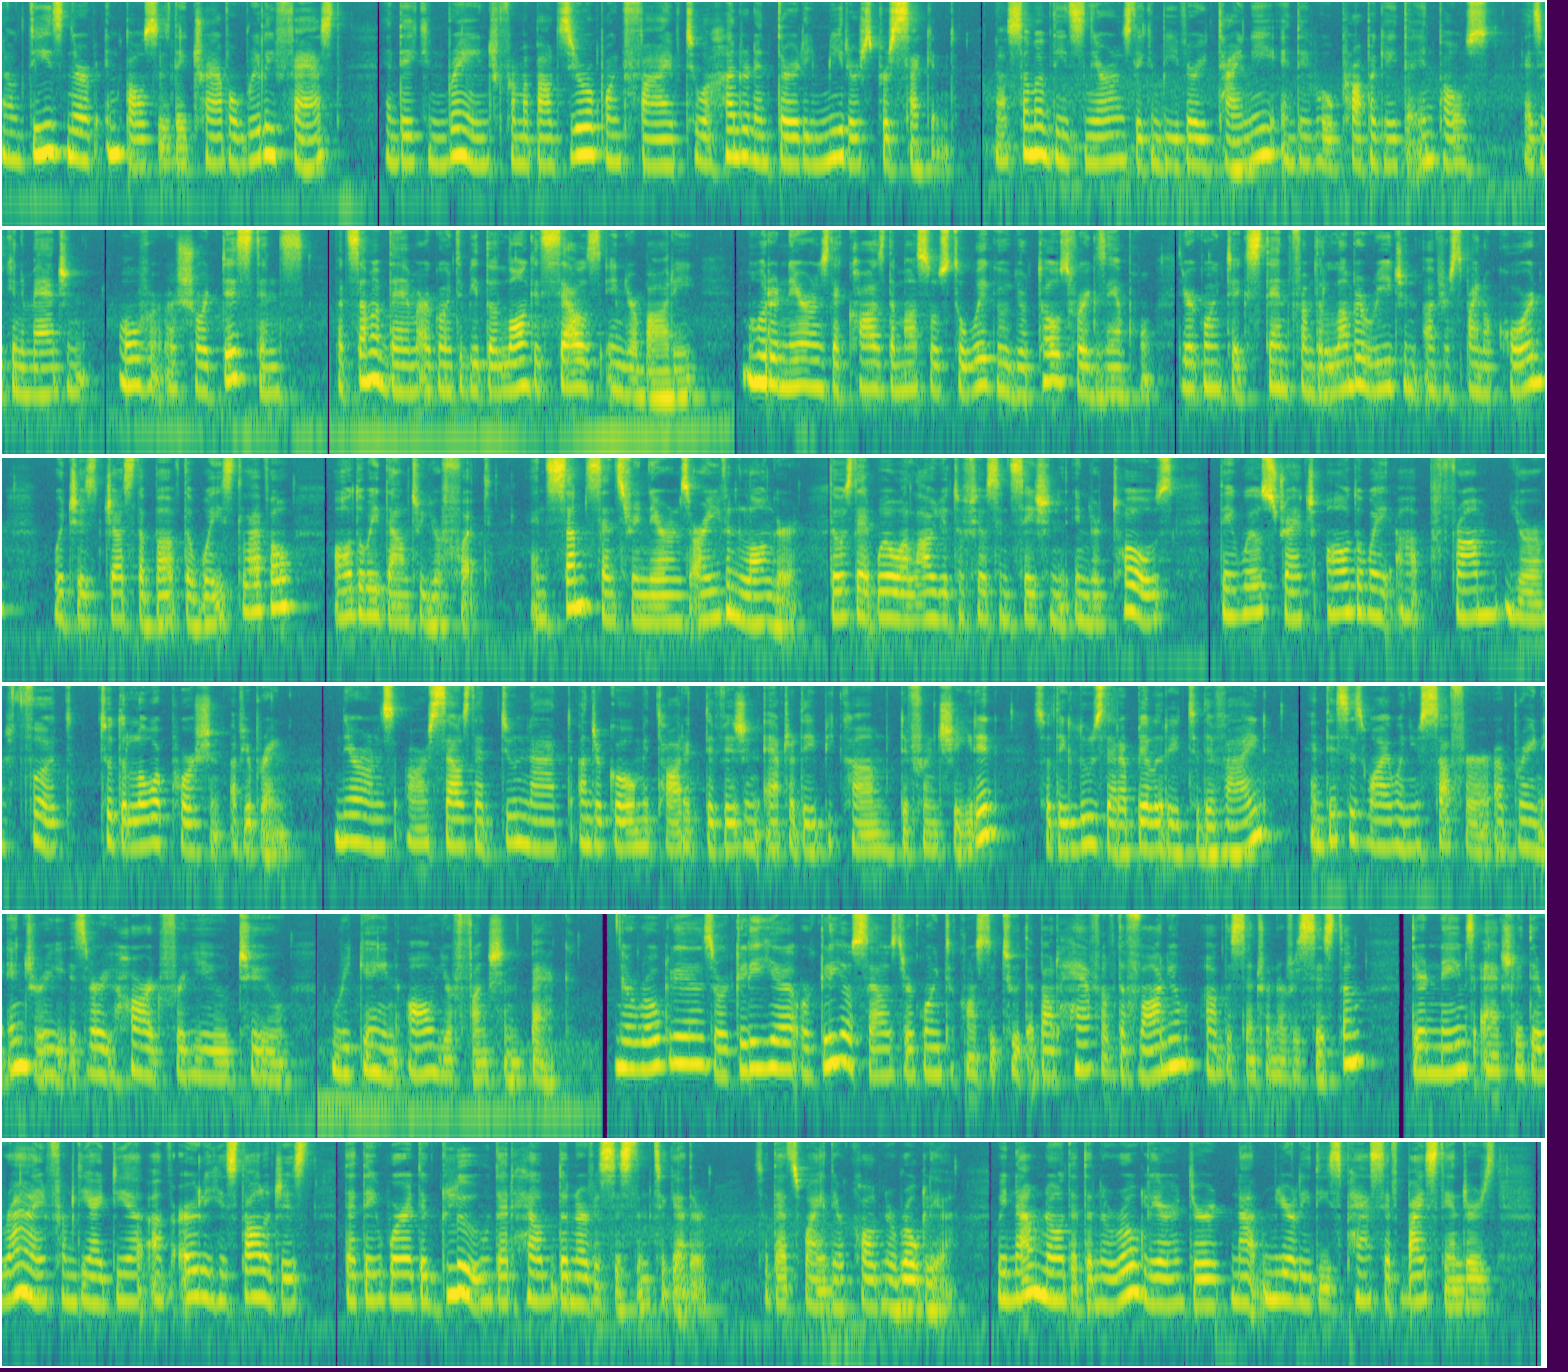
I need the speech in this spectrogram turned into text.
Now, these nerve impulses they travel really fast and they can range from about 0.5 to 130 meters per second. Now, some of these neurons they can be very tiny and they will propagate the impulse, as you can imagine, over a short distance, but some of them are going to be the longest cells in your body. Motor neurons that cause the muscles to wiggle your toes, for example, they're going to extend from the lumbar region of your spinal cord, which is just above the waist level, all the way down to your foot. And some sensory neurons are even longer. those that will allow you to feel sensation in your toes, they will stretch all the way up from your foot to the lower portion of your brain. Neurons are cells that do not undergo mitotic division after they become differentiated, so they lose that ability to divide. And this is why, when you suffer a brain injury, it's very hard for you to regain all your function back. Neuroglias or glia or glial cells, they're going to constitute about half of the volume of the central nervous system. Their names actually derive from the idea of early histologists that they were the glue that held the nervous system together. So that's why they're called neuroglia. We now know that the neuroglia, they're not merely these passive bystanders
